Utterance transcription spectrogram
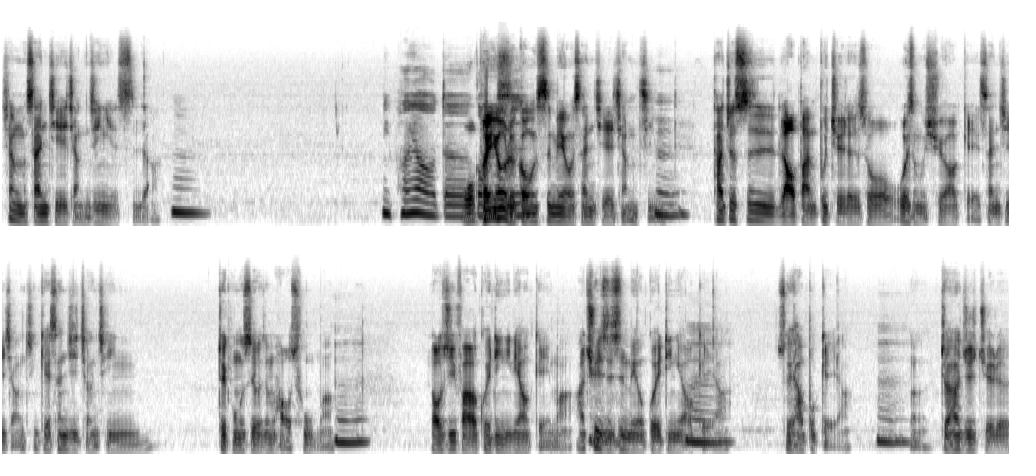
像三节奖金也是啊，嗯。你朋友的我朋友的公司？没有三节奖金，嗯、他就是老板不觉得说为什么需要给三节奖金？给三节奖金对公司有什么好处吗？嗯，劳基法的规定一定要给吗？啊，确实是没有规定要给啊，嗯、所以他不给啊。嗯，嗯，就他就觉得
